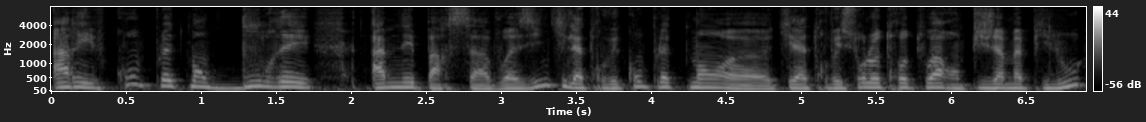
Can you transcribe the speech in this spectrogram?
arrive complètement bourrée, amenée par sa voisine, qui l'a trouvé complètement, euh, qui l'a trouvé sur le trottoir en pyjama pilou,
